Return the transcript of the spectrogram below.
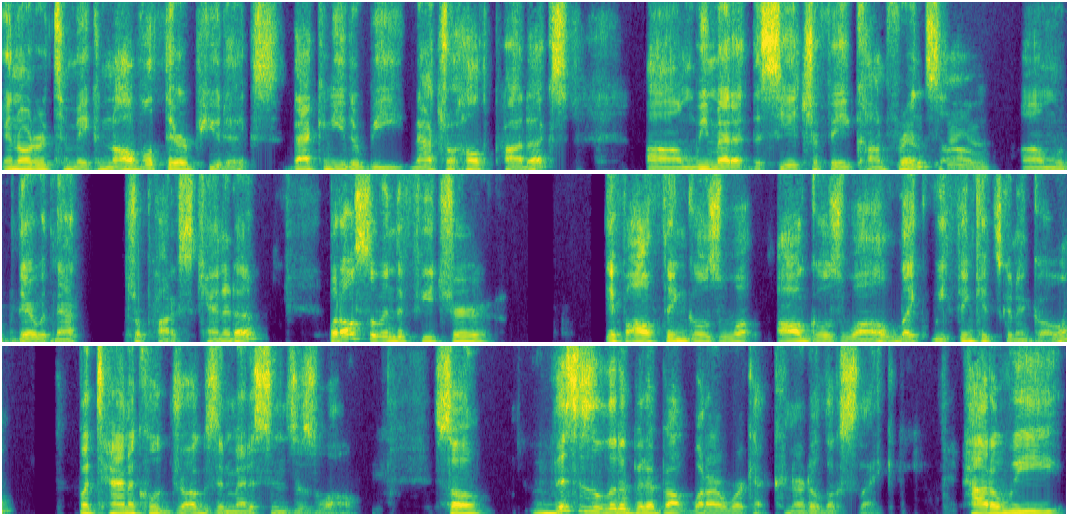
in order to make novel therapeutics that can either be natural health products. Um, we met at the CHFA conference um, um, there with Natural Products Canada, but also in the future, if all thing goes well, all goes well, like we think it's going to go, botanical drugs and medicines as well. So this is a little bit about what our work at Canurta looks like. How do we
